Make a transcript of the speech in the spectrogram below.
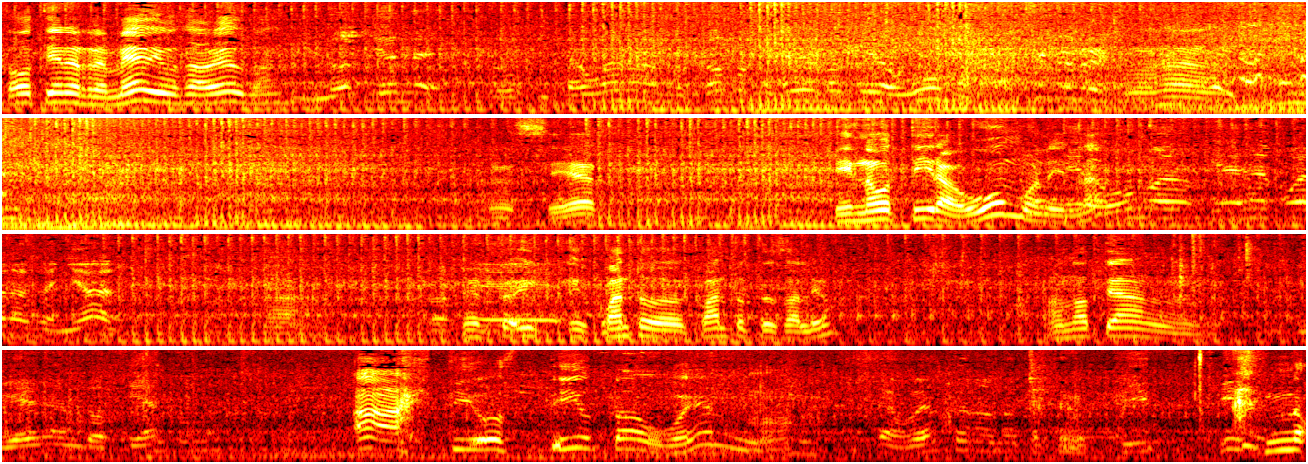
todo tiene remedio, ¿sabes? Y no tiene, está bueno el motor porque mira, no tira humo. Ajá. Es cierto. Y no tira humo ni Mira, nada. humo, que es buena señal. Ah. porque Ento- ¿Y, cuánto, cuánto te salió? ¿O no te han...? Vienen 200, ¿no? Ay, Dios, tío, está bueno. Te vuelto no lo que te. No,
